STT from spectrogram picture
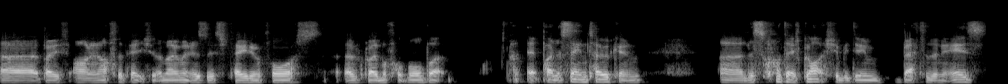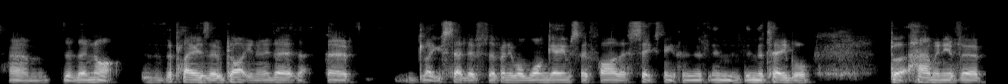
uh, both on and off the pitch at the moment, as this fading force of global football. But by the same token, uh, the squad they've got should be doing better than it is. Um, that they're not the players they've got. You know, they're they're like you said, they've, they've only won one game so far. They're 16th in the, in, in the table. But how many of the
